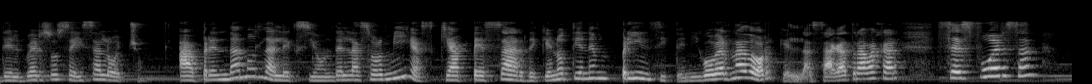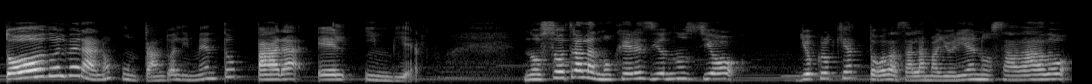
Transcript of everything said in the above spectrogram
del verso 6 al 8, aprendamos la lección de las hormigas, que a pesar de que no tienen príncipe ni gobernador que las haga trabajar, se esfuerzan todo el verano juntando alimento para el invierno. Nosotras las mujeres, Dios nos dio, yo creo que a todas, a la mayoría nos ha dado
